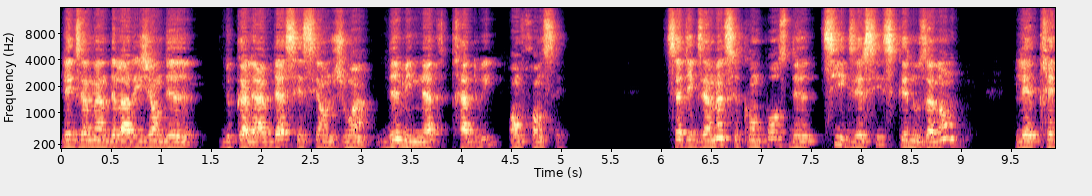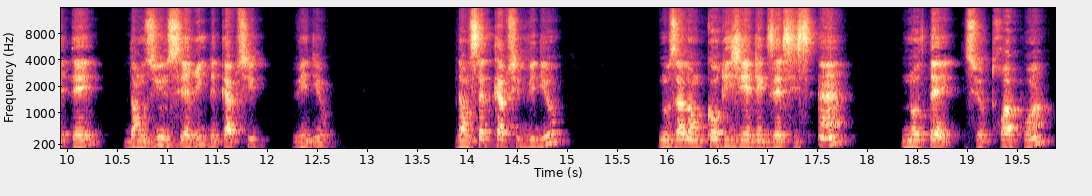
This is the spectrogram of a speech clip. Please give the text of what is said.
L'examen de la région de, de Calabda c'est en juin 2009, traduit en français. Cet examen se compose de six exercices que nous allons les traiter dans une série de capsules vidéo. Dans cette capsule vidéo, nous allons corriger l'exercice 1, noté sur trois points.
